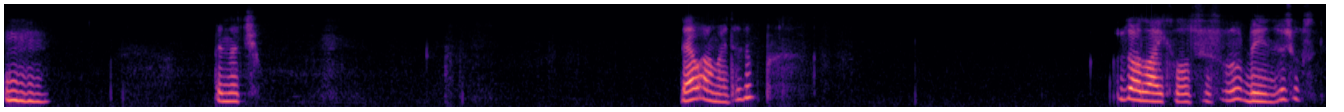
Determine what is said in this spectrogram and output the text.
ben açım. Devam edelim. Güzel like atıyorsunuz. Beni de çok seviyorsunuz.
